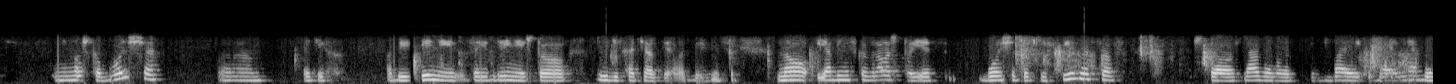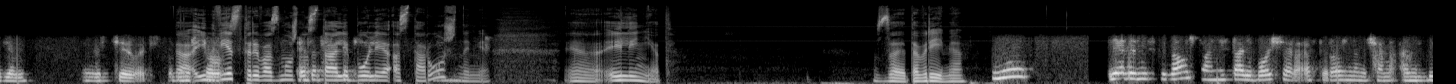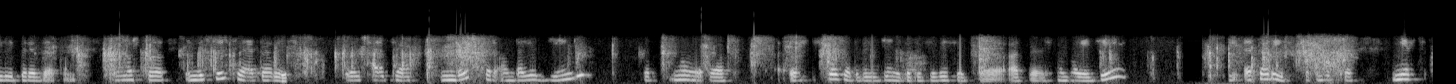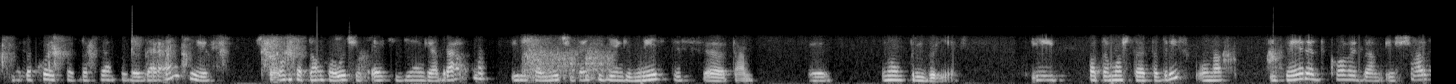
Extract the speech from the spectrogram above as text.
немножко больше э, этих объявлений, заявлений, что люди хотят делать бизнесы. Но я бы не сказала, что есть больше таких бизнесов, что сразу мы вдвойне будем инвестировать. Да, инвесторы, возможно, стали более осторожными э, или нет за это время? Ну, Я бы не сказала, что они стали больше осторожными, чем они были перед этим. Потому что инвестиция – это риск. Получается, инвестор, он дает деньги, ну, это, сколько это будет денег, это зависит э, от основной идеи. И это риск, потому что нет никакой стопроцентной гарантии, что он потом получит эти деньги обратно или получит эти деньги вместе с э, там, э, ну, прибылью. И потому что этот риск у нас и перед ковидом, и сейчас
